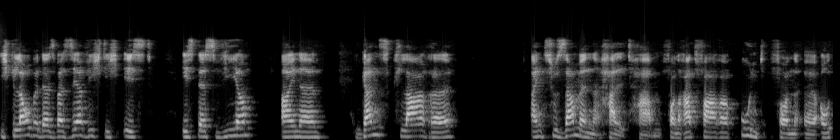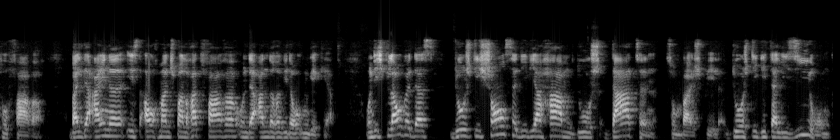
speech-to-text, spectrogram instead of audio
ich glaube, dass was sehr wichtig ist, ist, dass wir eine ganz klare, ein Zusammenhalt haben von Radfahrer und von äh, Autofahrer. Weil der eine ist auch manchmal Radfahrer und der andere wieder umgekehrt. Und ich glaube, dass durch die Chance, die wir haben, durch Daten zum Beispiel, durch Digitalisierung,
